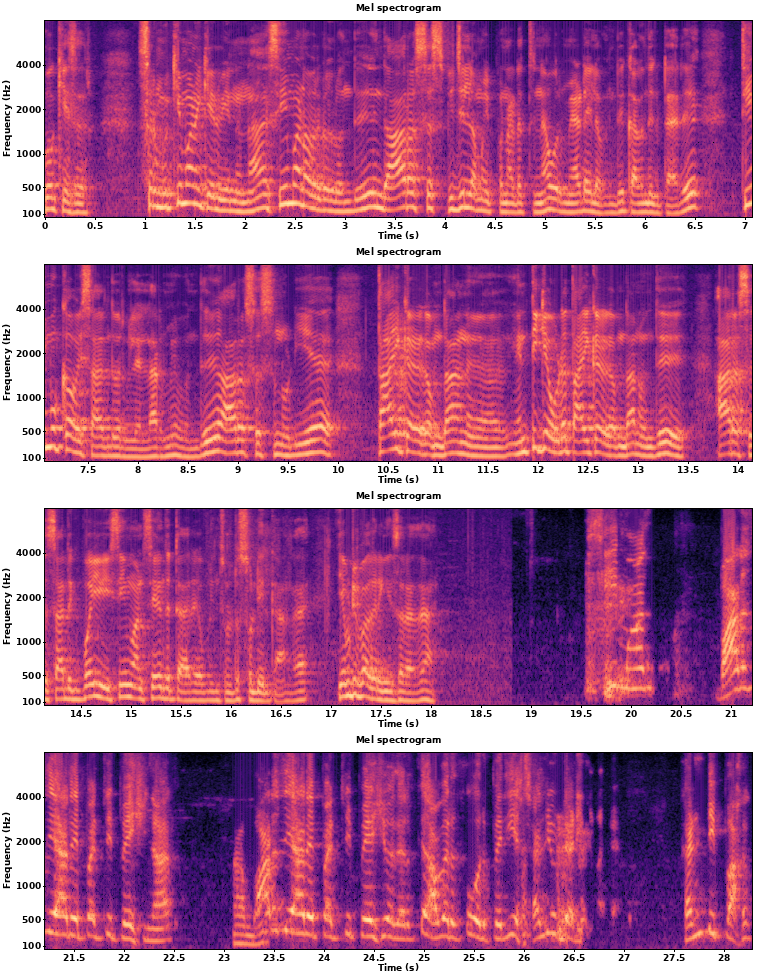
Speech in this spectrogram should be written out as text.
ஓகே சார் சார் முக்கியமான கேள்வி என்னென்னா சீமான் அவர்கள் வந்து இந்த ஆர்எஸ்எஸ் விஜில் அமைப்பு நடத்தின ஒரு மேடையில் வந்து கலந்துக்கிட்டாரு திமுகவை சார்ந்தவர்கள் எல்லாருமே வந்து ஆர்எஸ்எஸ்னுடைய தாய் கழகம் தான் என்டிகேவோட தாய் கழகம் தான் வந்து ஆர்எஸ்எஸ் அதுக்கு போய் சீமான் சேர்ந்துட்டாரு அப்படின்னு சொல்லிட்டு சொல்லியிருக்காங்க. எப்படி பார்க்குறீங்க சார் அதை? சீமான் பாரதியாரை பற்றி பேசினார். பாரதியாரை பற்றி பேசுவதற்கு அவருக்கு ஒரு பெரிய சல்யூட் அடிக்கணுங்க. கண்டிப்பாக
